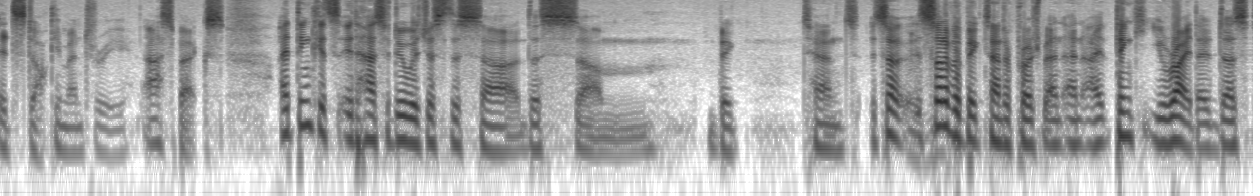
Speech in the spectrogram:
its documentary aspects. I think it's it has to do with just this uh, this um, big tent. It's a it's sort of a big tent approach, and, and I think you're right that it does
